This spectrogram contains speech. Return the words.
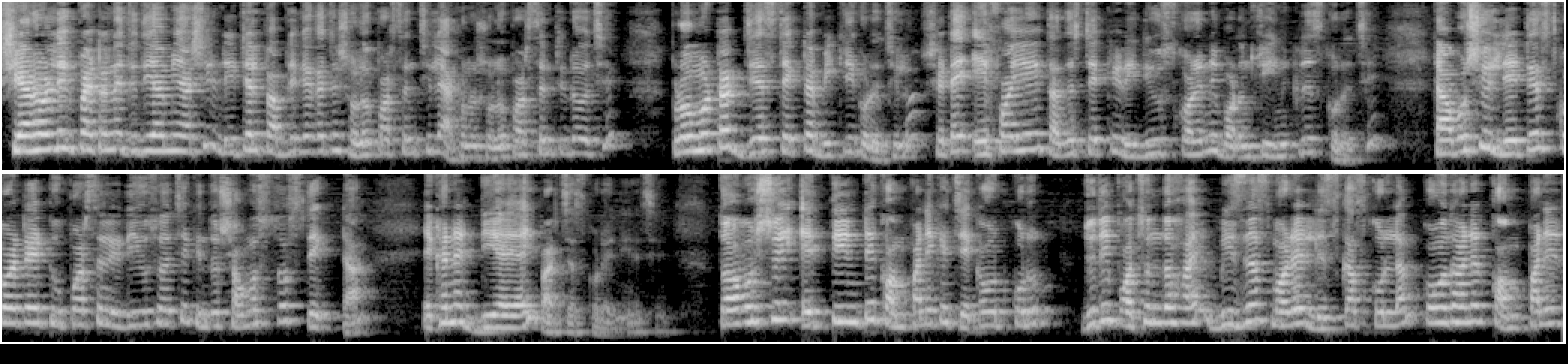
শেয়ার হোল্ডিং প্যাটার্নে যদি আমি আসি রিটেল পাবলিকের কাছে ষোলো পার্সেন্ট ছিল, এখনও ষোলো পার্সেন্টই রয়েছে। প্রোমোটার যে স্টেকটা বিক্রি করেছিল সেটা এফআইআই তাদের স্টেককে রিডিউস করেনি, বরঞ্চ ইনক্রিজ করেছে। হ্যাঁ অবশ্যই লেটেস্ট কোয়ার্টারে টু পার্সেন্ট রিডিউস হয়েছে, কিন্তু সমস্ত স্টেকটা এখানে ডিআইআই পারচেস করে নিয়েছে। তো অবশ্যই এই তিনটে কোম্পানিকে চেক আউট করুন। যদি পছন্দ হয় বিজনেস মডেল ডিসকাস করলাম। কোনো ধরনের কোম্পানির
